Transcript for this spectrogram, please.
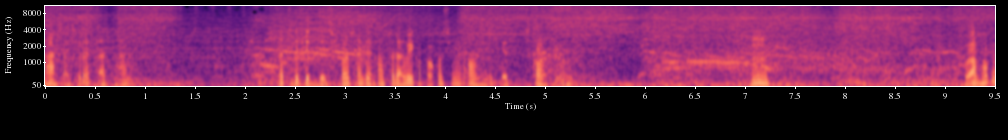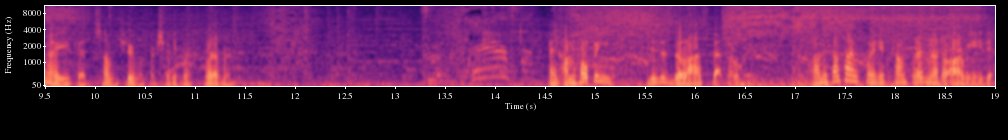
fast actually at that time. Let's defeat this first and then after that we can focusing on defeat Scorpio. Hmm. Well I'm hoping I get some Fury move actually, but whatever. And I'm hoping this is the last battle. I mean, sometimes when it comes to Minotaur army, the,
